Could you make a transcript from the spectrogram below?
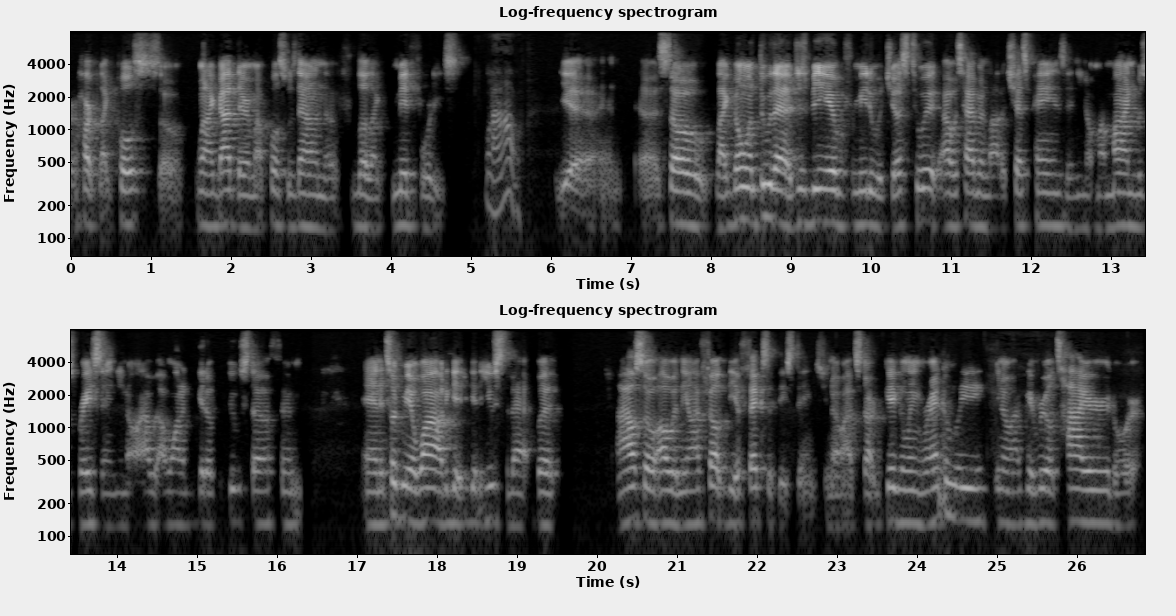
or heart like pulse. So when I got there, my pulse was down in the low like mid 40s. Wow. Yeah, and uh, so like going through that, just being able for me to adjust to it, I was having a lot of chest pains, and you know my mind was racing. You know, I, I wanted to get up and do stuff, and and it took me a while to get get used to that. But I also always, you know, I felt the effects of these things. You know, I'd start giggling randomly. You know, I'd get real tired, or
